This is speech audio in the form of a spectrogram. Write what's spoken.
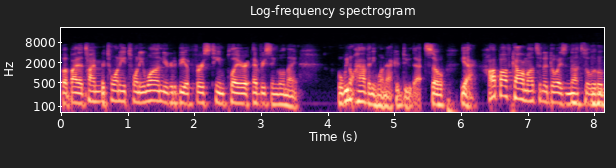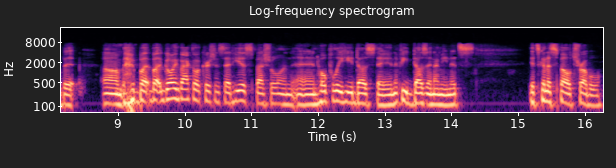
but by the time you're 20, 21, you're going to be a first team player every single night." But we don't have anyone that could do that. So yeah, hop off Callum Hudson-Odoi's nuts a little bit. Um, but but going back to what Christian said, he is special, and and hopefully he does stay. And if he doesn't, I mean, it's it's gonna spell trouble.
